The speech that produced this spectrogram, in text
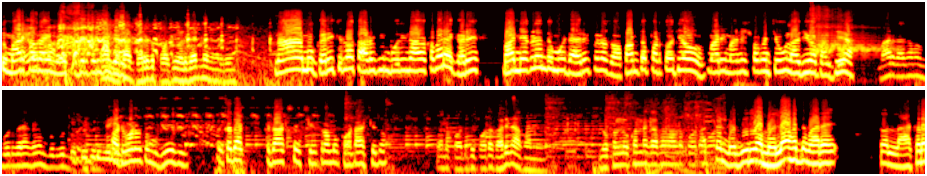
તું માર ખવડાય મને ખબર ઘરે. તો પહોંચી વળી ને ના હું ઘરે ચલો તાળુજીને બોલીને આવ્યો ખબર હે? ઘરે બહાર નીકળ્યો ને તો હું ડાયરેક્ટ પેલો ઝોપામ તો પડતો થયો મારી માની છોકન કેવું લાગ્યું ભાગ્યા. મારા કાકા મને બૂટ પહેર્યા કરે બૂટ બૂટ બધી તો કદાચ કદાચ છે ક્ષેત્રમાં કોટા છે તો. અને કોટાથી કોટો કાઢી નાખવાનો. લોખંડ લોખંડ ના કાપે આપણે કોટો તો મજૂરિયા મળ્યા હોત મારે તો લાકડો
